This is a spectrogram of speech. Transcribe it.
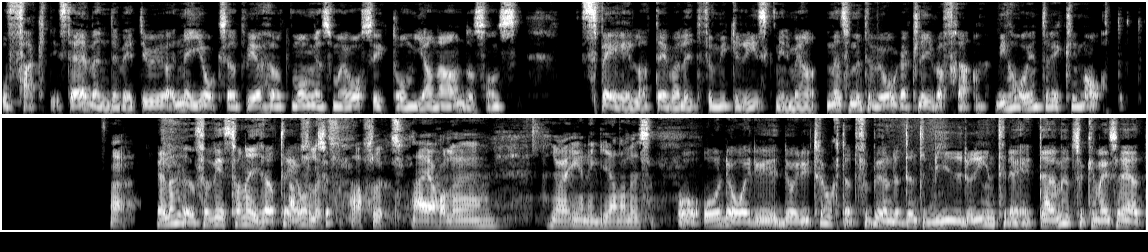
och faktiskt även, det vet ju ni också, att vi har hört många som har åsikter om Janne Anderssons spel, att det var lite för mycket riskminimerande, men som inte vågar kliva fram. Vi har ju inte det klimatet. Nej. Eller hur? För visst har ni hört det absolut, också? Absolut. Nej, jag håller, jag är enig i analysen. Och, och då, är det ju, då är det ju tråkigt att förbundet inte bjuder in till det. Däremot så kan man ju säga att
